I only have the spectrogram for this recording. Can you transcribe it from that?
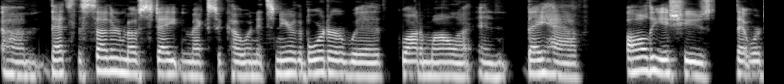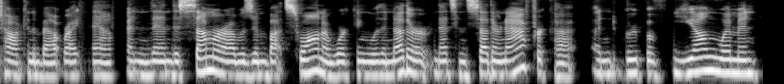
um, that's the southernmost state in Mexico, and it's near the border with Guatemala. And they have all the issues that we're talking about right now. And then this summer, I was in Botswana working with another, that's in southern Africa, a group of young women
